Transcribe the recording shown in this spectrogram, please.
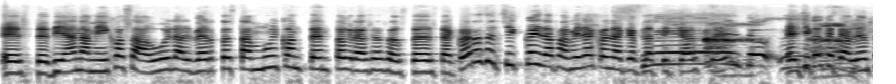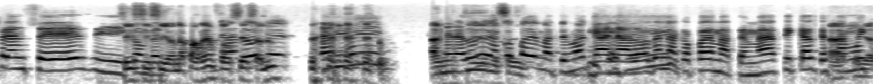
Este, Diana, mi hijo Saúl Alberto está muy contento gracias a ustedes. ¿Te acuerdas del chico y la familia con la que platicaste? Ah. yo- El chico que te habló en francés y Sí, sí, sí, on a parlé en de- sí, ganador de la Copa de Matemáticas. ganador sí. de la Copa de Matemáticas, que está Ah, muy genial,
